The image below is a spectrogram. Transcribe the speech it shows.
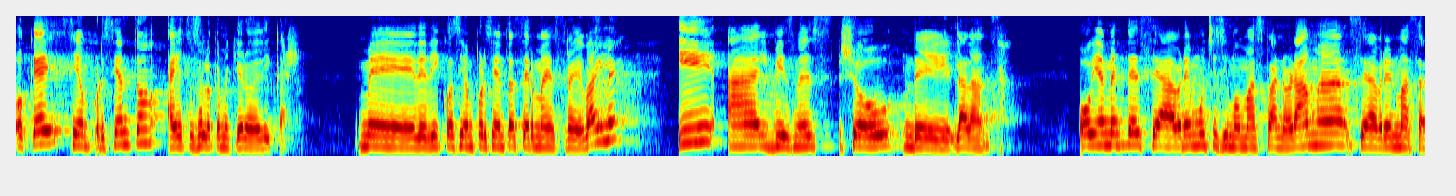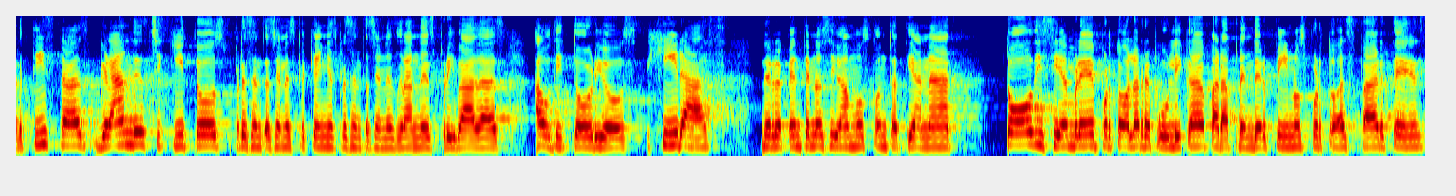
ok, 100%, a esto es a lo que me quiero dedicar. Me dedico 100% a ser maestra de baile y al business show de la danza. Obviamente se abre muchísimo más panorama, se abren más artistas, grandes, chiquitos, presentaciones pequeñas, presentaciones grandes, privadas, auditorios, giras. De repente nos íbamos con Tatiana todo diciembre por toda la República para prender pinos por todas partes.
